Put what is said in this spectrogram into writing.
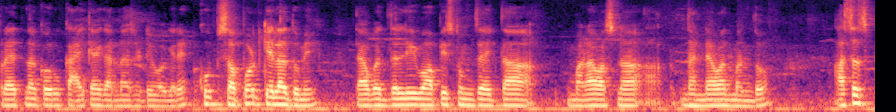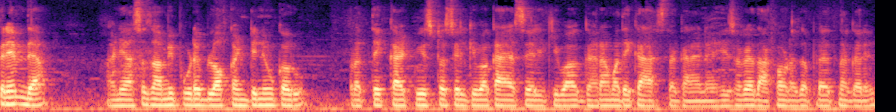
प्रयत्न करू काय काय करण्यासाठी वगैरे. खूप सपोर्ट केला तुम्ही. त्याबद्दलही वापिस तुमचं एकदा मनापासनं धन्यवाद मानतो. असंच प्रेम द्या आणि असंच आम्ही पुढे ब्लॉग कंटिन्यू करू. प्रत्येक काय ट्विस्ट असेल किंवा काय असेल किंवा घरामध्ये काय असतं काय नाही हे सगळं दाखवण्याचा प्रयत्न करेल.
